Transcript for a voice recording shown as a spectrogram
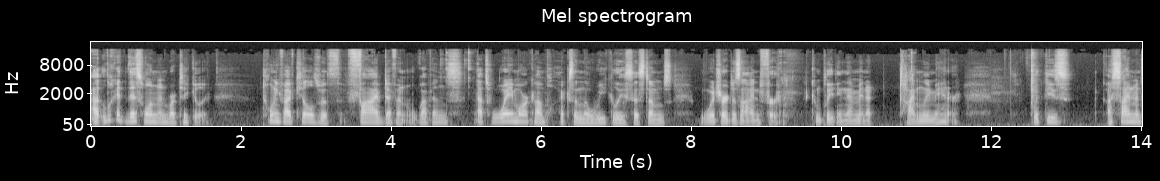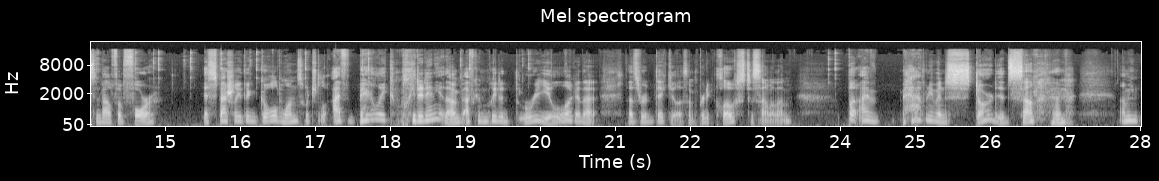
uh, look at this one in particular. 25 kills with 5 different weapons. That's way more complex than the weekly systems, which are designed for completing them in a timely manner. With these assignments in Battlefield 4, especially the gold ones, which look, I've barely completed any of them. I've, completed three. Look at that. That's ridiculous. I'm pretty close to some of them. But I haven't even started some of them. I mean,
